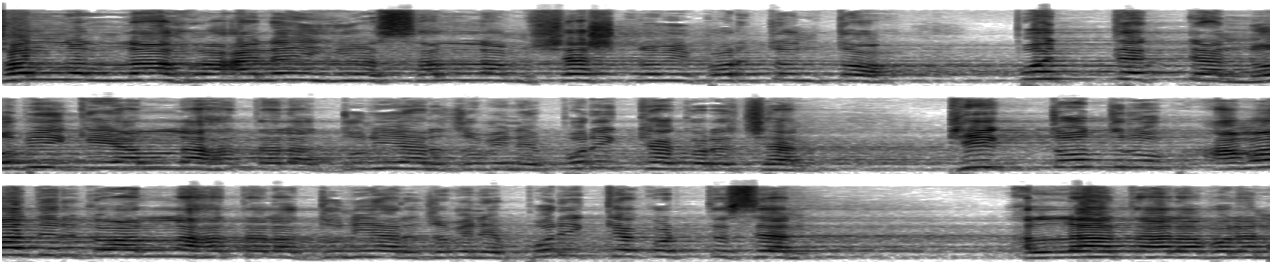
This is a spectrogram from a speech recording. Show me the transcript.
সাল্লাহ আলাইহি সাল্লাম শেষ নবী পর্যন্ত প্রত্যেকটা নবীকে আল্লাহ তালা দুনিয়ার জমিনে পরীক্ষা করেছেন। ঠিক তদ্রূপ আমাদেরকেও আল্লাহ তালা দুনিয়ার জমিনে পরীক্ষা করতেছেন। আল্লাহ তালা বলেন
